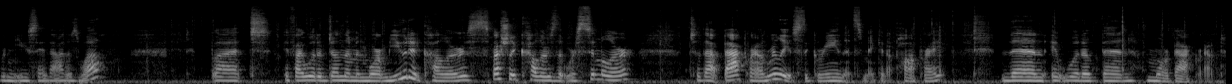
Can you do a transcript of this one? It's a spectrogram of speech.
Wouldn't you say that as well? But if I would have done them in more muted colors, especially colors that were similar to that background, really it's the green that's making it pop, right? Then it would have been more background.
